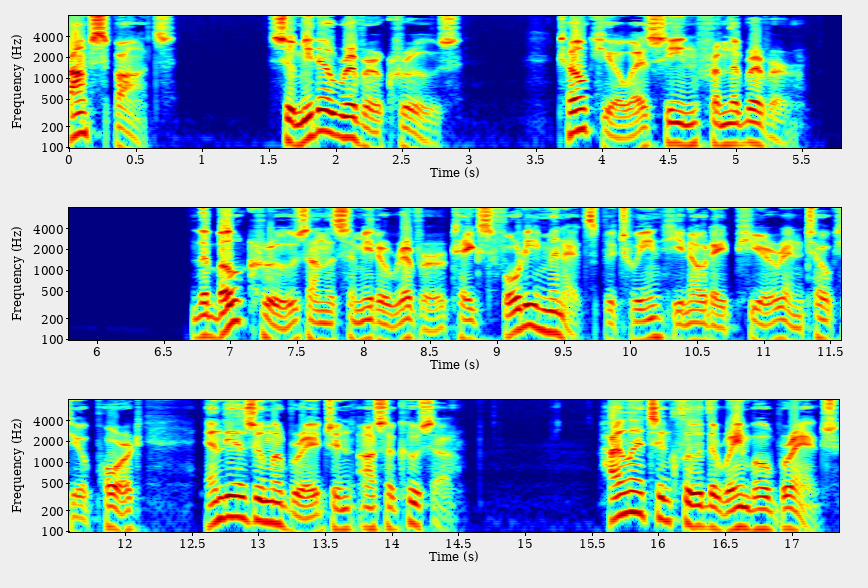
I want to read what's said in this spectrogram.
Top spots Sumida River Cruise, Tokyo as seen from the river. The boat cruise on the Sumida River takes 40 minutes between Hinode Pier in Tokyo Port and the Azuma Bridge in Asakusa. Highlights include the Rainbow Bridge,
